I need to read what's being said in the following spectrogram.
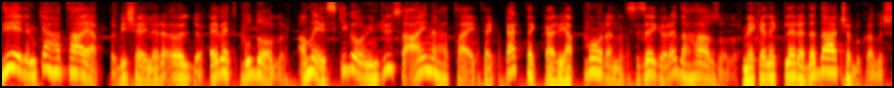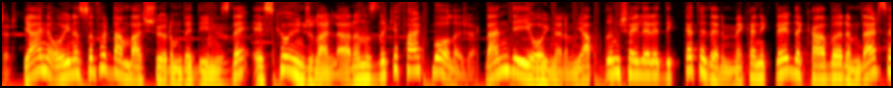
Diyelim ki hata yaptı, bir şeylere öldü. Evet bu da olur. Ama eski bir oyuncuysa aynı hatayı tekrar tekrar yapma oranı size göre daha az olur. Mekaniklere de daha çabuk alışır. Yani oyuna sıfırdan başlıyorum dediğinizde eski oyuncularla aranızdaki fark bu olacak. Ben de iyi oynarım, yaptığım şeylere dikkat ederim, mekanikleri de kavrarım derseniz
